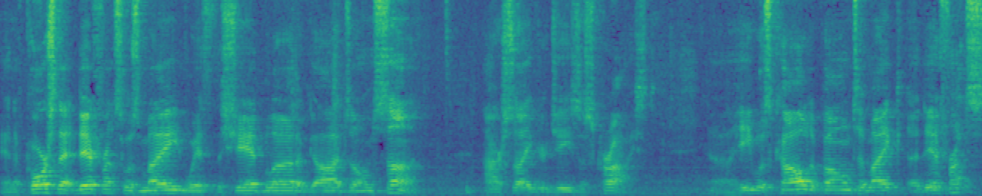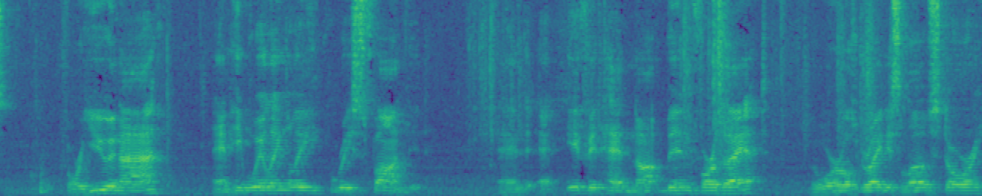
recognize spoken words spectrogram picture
And of course, that difference was made with the shed blood of God's own Son, our Savior Jesus Christ. Uh, he was called upon to make a difference for you and I, and he willingly responded. And if it had not been for that, the world's greatest love story,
